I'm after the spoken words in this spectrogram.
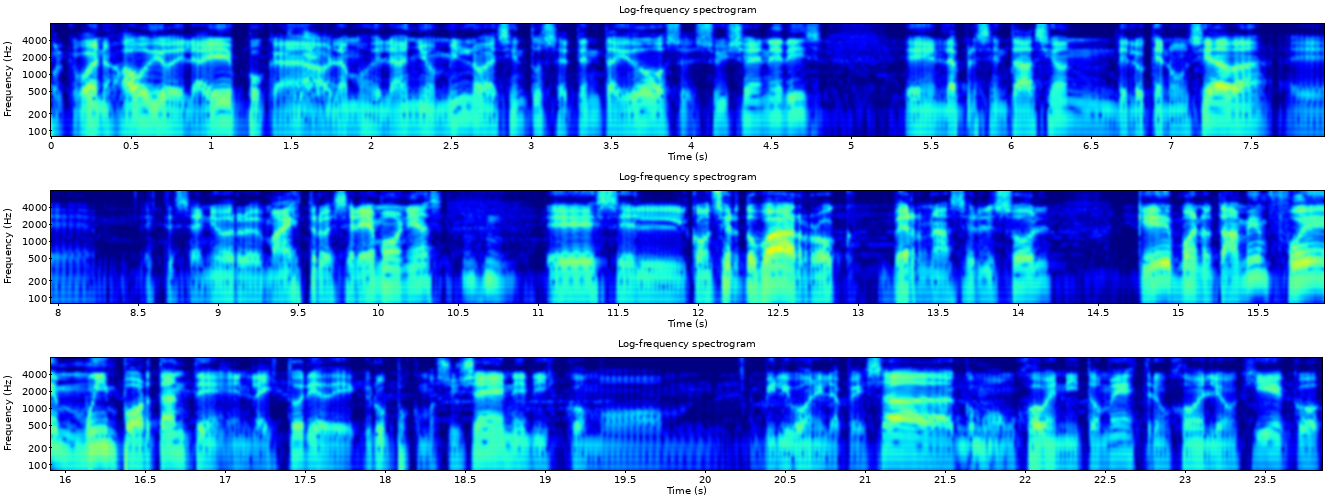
porque bueno, es audio de la época, ¿eh? Claro. hablamos del año 1972, Sui Generis, en la presentación de lo que anunciaba eh, este señor maestro de ceremonias, es el concierto Barrock, Ver Nacer el Sol, que bueno, también fue muy importante en la historia de grupos como Sui Generis, como mm, Billy Bonnie la Pesada, como un joven Nito Mestre, un joven León Gieco,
